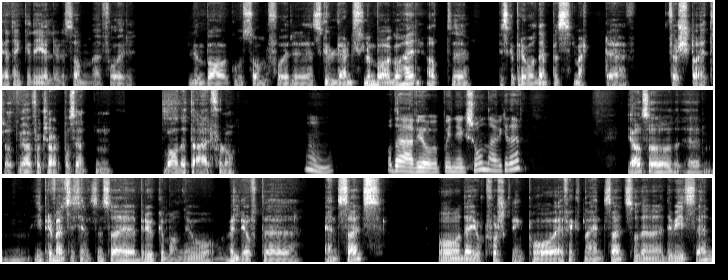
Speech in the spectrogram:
jeg tenker det gjelder det samme for lumbago som for eh, skulderens lumbago her. At eh, vi skal prøve å dempe smerte først da, etter at vi har forklart pasienten hva dette er for noe. Mm. Og da er vi over på injeksjon, er vi ikke det? Ja, så eh, i primærhelsetjenesten så eh, bruker man jo veldig ofte NSIDES. Og det er gjort forskning på effekten av NSIDES, og det, det viser en,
